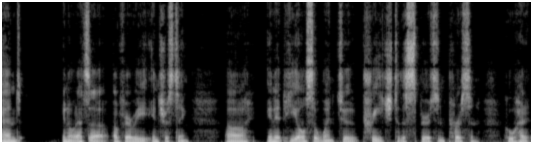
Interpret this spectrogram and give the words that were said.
And, you know, that's a, a very interesting. Uh, in it, he also went to preach to the spirits in person who had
